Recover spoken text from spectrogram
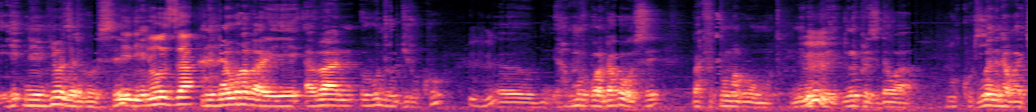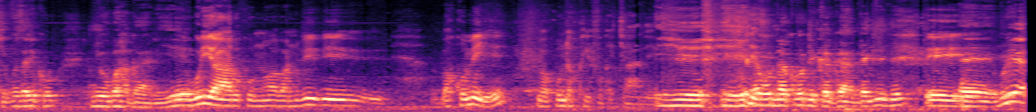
ni intyoza rwose. Ni intyoza. ni nawe uhagarariye abana ubundi rubyiruko eh, mu rwanda hose bafite ubumuga bwo mu mutwe. Niwe ni we perezida wabo. Wenda ntabwo wakivuze ariko ni we ubahagarariye. Buriya hari ukuntu abantu bakomeye ntibakunda kwivuga cyane. Abona ko ni kaganga nyine. Eh. Eh, buriya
